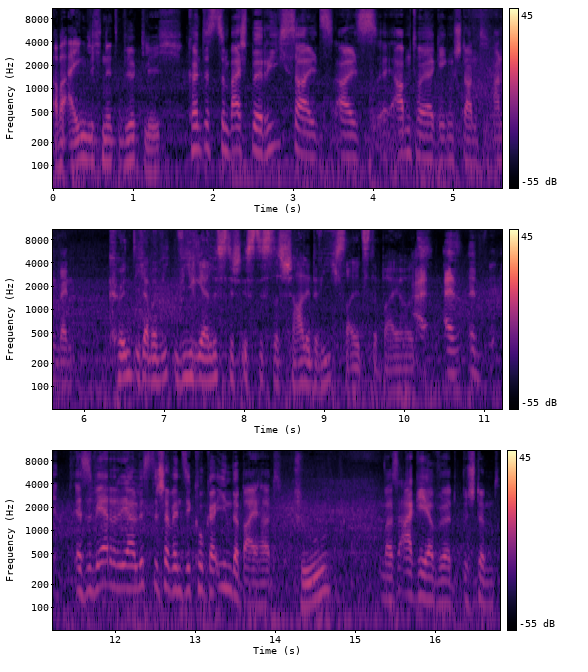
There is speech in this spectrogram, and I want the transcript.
Aber eigentlich nicht wirklich. Könntest zum Beispiel Riechsalz als äh, Abenteuergegenstand anwenden. Könnte ich, aber wie, wie realistisch ist es, dass Charlotte Riechsalz dabei hat? Äh, Es, es wäre realistischer, wenn sie Kokain dabei hat. True. Was agier wird, bestimmt.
